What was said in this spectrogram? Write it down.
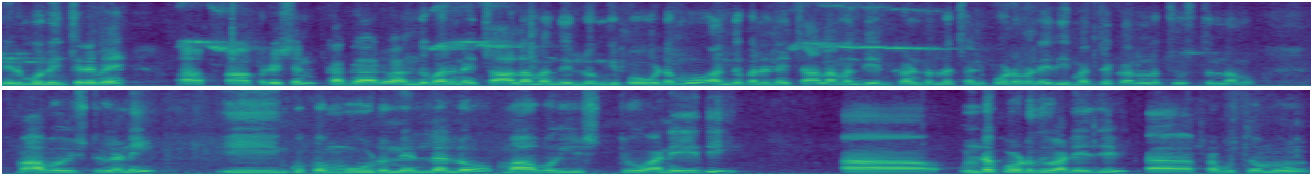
నిర్మూలించడమే ఆ- ఆపరేషన్ కగారు. అందువలనే చాలా మంది లొంగిపోవడము అందువలనే చాలా మంది ఎన్కౌంటర్లో చనిపోవడం అనేది ఈ మధ్యకాలంలో చూస్తున్నాము. మావోయిస్టులని ఈ ఇంకొక మూడు నెలల్లో మావోయిస్టు అనేది ఉండకూడదు అనేది ప్రభుత్వము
